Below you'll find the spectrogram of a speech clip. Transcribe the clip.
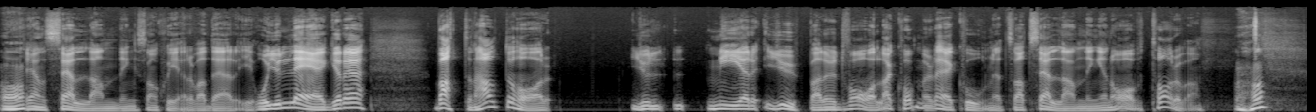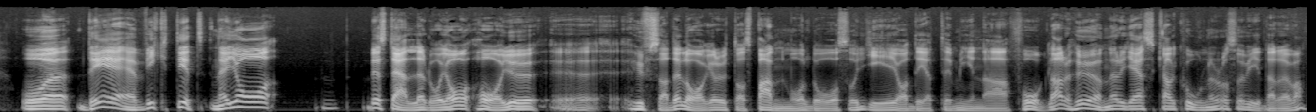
ja. Det är en cellandning som sker va, där i. Och ju lägre vattenhalt du har, ju mer djupare dvala kommer det här kornet så att cellandningen avtar. Va? Jaha. Och det är viktigt. När jag beställer då, jag har ju eh, hyfsade lager utav spannmål då och så ger jag det till mina fåglar, hönor, gäss, kalkoner och så vidare. va.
